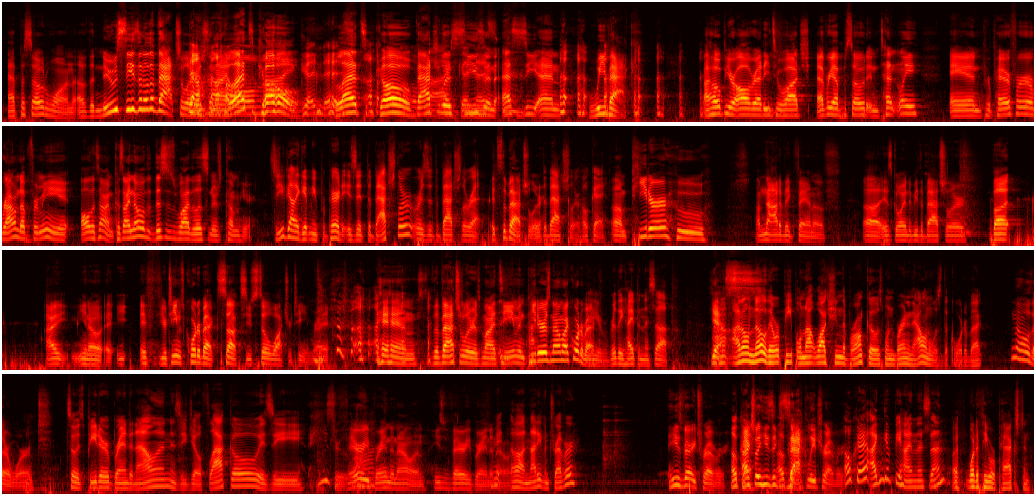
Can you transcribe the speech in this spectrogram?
episode one of the new season of The Bachelor is tonight. Oh Let's Oh go. my goodness. Let's go. Oh my Bachelor goodness. season SZN. We back. I hope you're all ready to watch every episode intently and prepare for a roundup for me all the time because I know that this is why the listeners come here. So you got to get me prepared. Is it The Bachelor or is it The Bachelorette? It's The Bachelor. The Bachelor. Okay. Um, Peter, who I'm not a big fan of, uh, is going to be the Bachelor. But I, you know, if your team's quarterback sucks, you still watch your team, right? and the Bachelor is my team, and Peter is now my quarterback. You're really hyping this up. Yes. I, I don't know. There were people not watching the Broncos when Brandon Allen was the quarterback. No, there weren't. So is Peter Brandon Allen? Is he Joe Flacco? Is he? He's Drew very Lock? Brandon Allen. He's very Brandon Allen. Uh, not even Trevor. He's very Trevor. Okay. Actually, he's Okay. exactly Trevor. Okay, I can get behind this then. If, what if he were Paxton?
